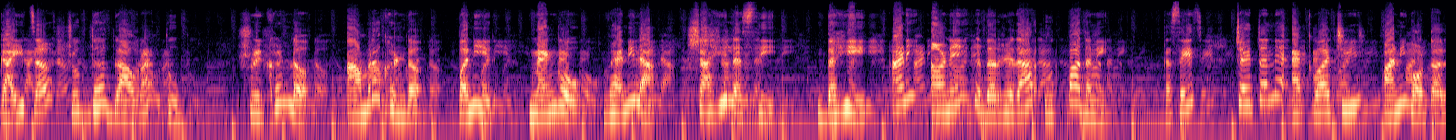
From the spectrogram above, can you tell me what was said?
गाईचं शुद्ध गावरान तूप श्रीखंड आम्रखंड पनीर मँगो व्हॅनिला शाही लस्सी दही आणि अनेक दर्जेदार उत्पादने तसेच चैतन्य ॲक्वाची पाणी बॉटल.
